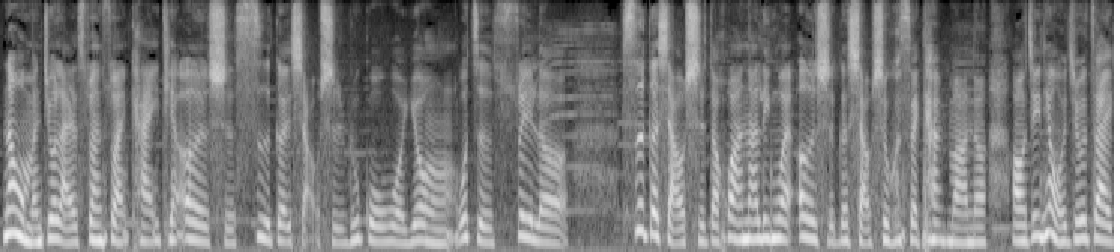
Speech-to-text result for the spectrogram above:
那我们就来算算看，一天二十四个小时，如果我用我只睡了。四个小时的话，那另外二十个小时我在干嘛呢？哦，今天我就在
